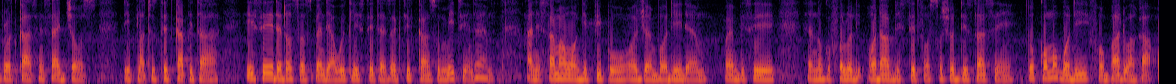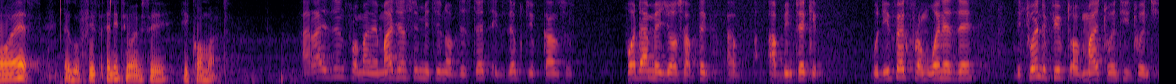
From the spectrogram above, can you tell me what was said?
broadcast inside Jos, the Plateau State capital, he said they don't suspend their weekly state executive council meeting them and the summer won't give people or join body them when we say they're not go follow the order of the state for social distancing to come body for bad worker or else they go face anything when we say he come out. Arising from an emergency meeting of the State Executive Council, further measures have, take, have, have been taken with effect from Wednesday, the 25th of March 2020.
